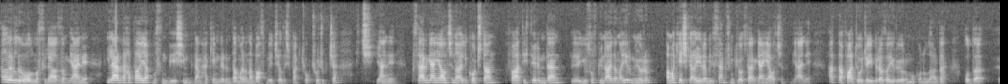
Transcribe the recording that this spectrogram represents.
ağırlığı olması lazım. Yani ileride hata yapmasın diye şimdiden hakemlerin damarına basmaya çalışmak çok çocukça. Hiç yani Sergen Yalçın'ı Ali Koç'tan, Fatih Terim'den, e, Yusuf Günay'dan ayırmıyorum. Ama keşke ayırabilsem çünkü o Sergen Yalçın. Yani hatta Fatih Hoca'yı biraz ayırıyorum o konularda. O da e,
